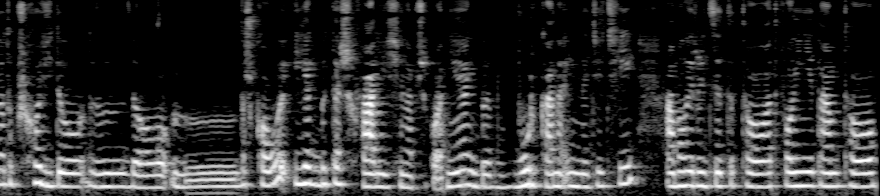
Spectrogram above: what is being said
no to przychodzi do, do, do, mm, do szkoły i jakby też chwali się na przykład, nie? Jakby burka na inne dzieci, a moi rodzice to to, a twoi nie tamto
